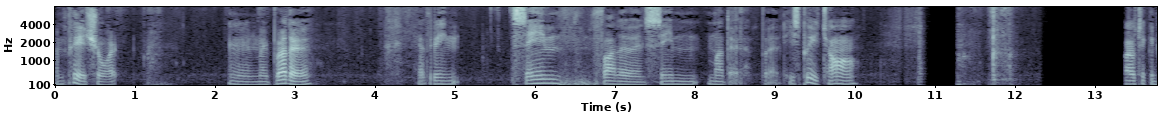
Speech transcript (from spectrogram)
I'm pretty short. And my brother, having same father and same mother, but he's pretty tall well taken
